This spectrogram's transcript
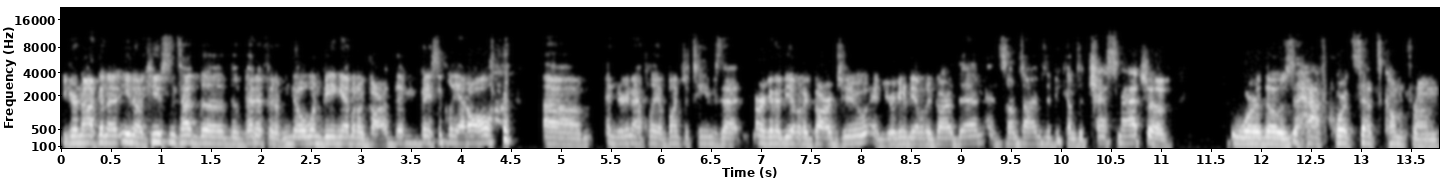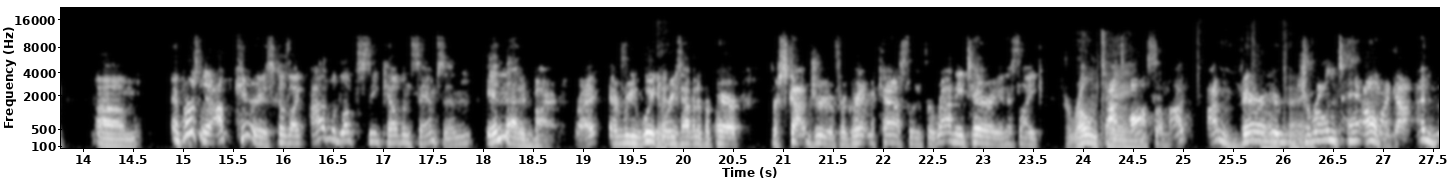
you're not gonna you know houston's had the the benefit of no one being able to guard them basically at all um, and you're gonna have to play a bunch of teams that are gonna be able to guard you and you're gonna be able to guard them and sometimes it becomes a chess match of where those half court sets come from um, and personally i'm curious because like i would love to see kelvin sampson in that environment right every week yeah. where he's having to prepare for Scott Drew, for Grant McCasland, for Rodney Terry, and it's like Jerome Tang. That's awesome. I, am very Jerome Tang. Jerome Tang. Oh my god, I'm,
